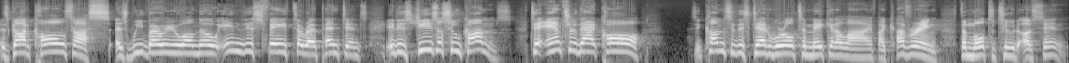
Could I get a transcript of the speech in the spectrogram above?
as God calls us, as we very well know, in this faith to repentance, it is Jesus who comes to answer that call as He comes to this dead world to make it alive by covering the multitude of sins.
